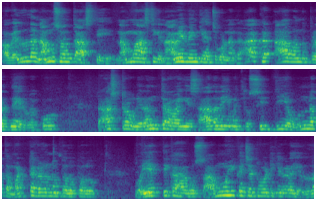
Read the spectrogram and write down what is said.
ಅವೆಲ್ಲ ನಮ್ಮ ಸ್ವಂತ ಆಸ್ತಿ, ನಮ್ಮ ಆಸ್ತಿಗೆ ನಾವೇ ಬೆಂಕಿ ಹಚ್ಚಿಕೊಂಡಂಗೆ ಆ ಕ, ಆ ಒಂದು ಪ್ರಜ್ಞೆ ಇರಬೇಕು. ರಾಷ್ಟ್ರವು ನಿರಂತರವಾಗಿ ಸಾಧನೆ ಮತ್ತು ಸಿದ್ಧಿಯ ಉನ್ನತ ಮಟ್ಟಗಳನ್ನು ತಲುಪಲು ವೈಯಕ್ತಿಕ ಹಾಗೂ ಸಾಮೂಹಿಕ ಚಟುವಟಿಕೆಗಳ ಎಲ್ಲ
